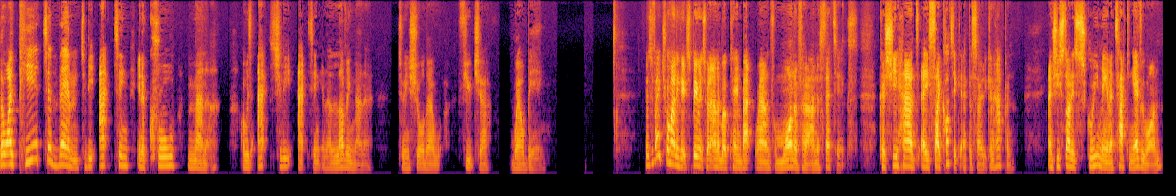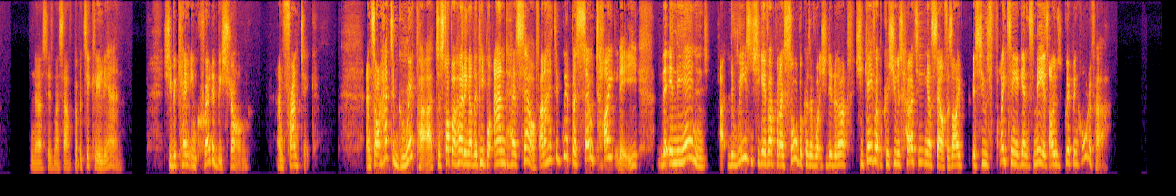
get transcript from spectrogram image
Though I appeared to them to be acting in a cruel manner, I was actually acting in a loving manner to ensure their future well being. It was a very traumatic experience when Annabelle came back round from one of her anesthetics because she had a psychotic episode. It can happen and she started screaming and attacking everyone, nurses, myself, but particularly Leanne. She became incredibly strong and frantic. And so I had to grip her to stop her hurting other people and herself. And I had to grip her so tightly that in the end, uh, the reason she gave up, and I saw because of what she did with her, she gave up because she was hurting herself as I, as she was fighting against me as I was gripping hold of her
